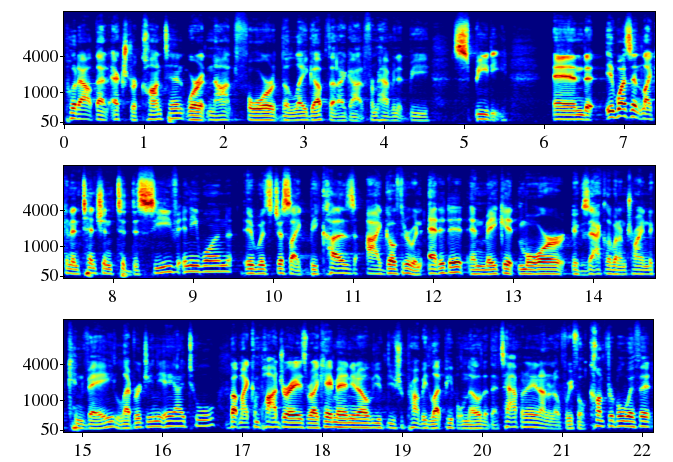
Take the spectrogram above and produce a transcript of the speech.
put out that extra content were it not for the leg up that I got from having it be speedy. And it wasn't like an intention to deceive anyone. It was just like because I go through and edit it and make it more exactly what I'm trying to convey, leveraging the AI tool. But my compadres were like, hey man, you know, you, you should probably let people know that that's happening. I don't know if we feel comfortable with it.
